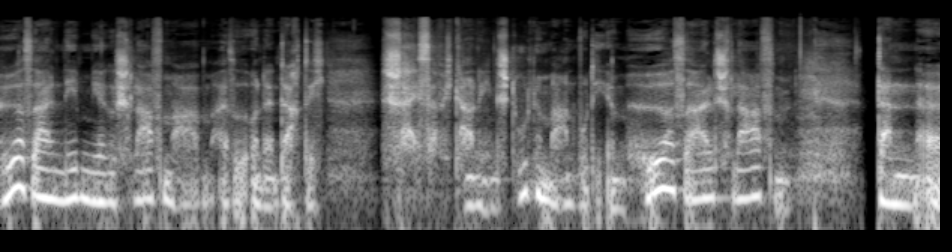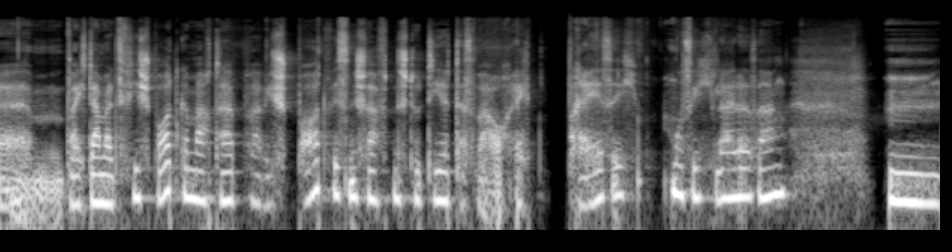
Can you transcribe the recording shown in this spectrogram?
Hörsaal neben mir geschlafen haben. Also, und dann dachte ich, Scheiße, aber ich kann doch nicht ein Studium machen, wo die im Hörsaal schlafen. Dann, ähm, weil ich damals viel Sport gemacht habe, habe ich Sportwissenschaften studiert. Das war auch echt bräsig, muss ich leider sagen. Mm,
